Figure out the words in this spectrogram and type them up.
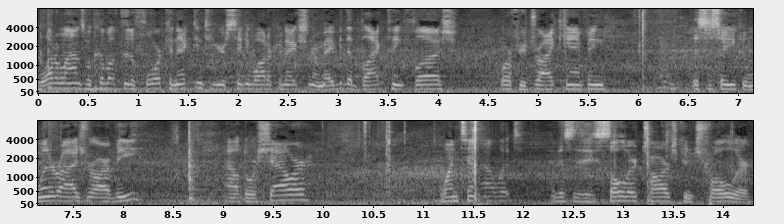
Water lines will come up to the floor connecting to your city water connection or maybe the black tank flush or if you're dry camping. This is so you can winterize your RV. Outdoor shower, 110 outlet, and this is a solar charge controller.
